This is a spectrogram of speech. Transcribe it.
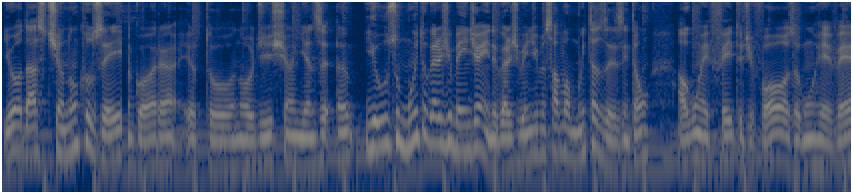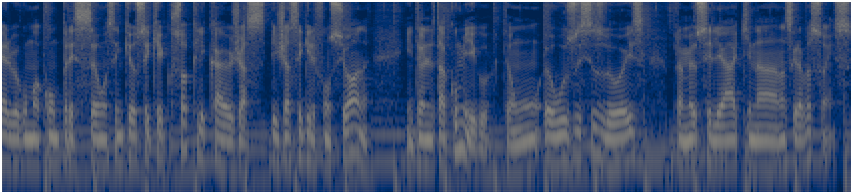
E o Audacity eu nunca usei, agora eu tô no Audition e, e eu uso muito o GarageBand ainda. O GarageBand me salva muitas vezes. Então, algum efeito de voz, algum reverb, alguma compressão, assim, que eu sei que é só clicar eu já, já sei que ele funciona, então ele tá comigo. Então eu uso esses dois pra me auxiliar aqui na- nas gravações.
